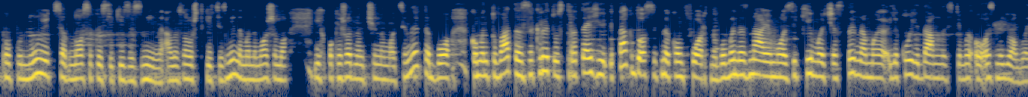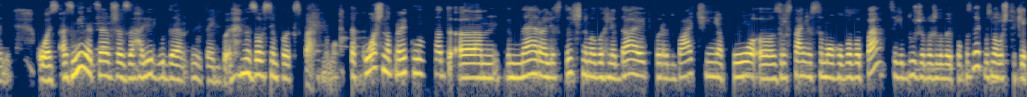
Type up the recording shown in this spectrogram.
пропонуються вноситись якісь зміни. Але знову ж таки, ці зміни ми не можемо їх поки жодним чином оцінити, бо коментувати закриту стратегію і так досить некомфортно, бо ми не знаємо з якими частинами якої давності ми ознайомлені. Ось а зміни це вже взагалі буде ну так якби не зовсім по експертному. Також, наприклад, ем, нереалістичними виглядають передбачення по е, зростанню самого ВВП. Це є дуже важливий показник. Бо знову ж таки,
